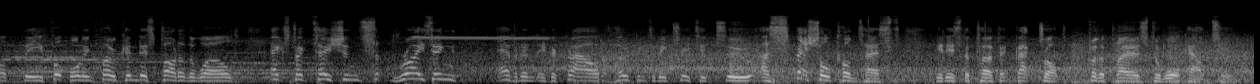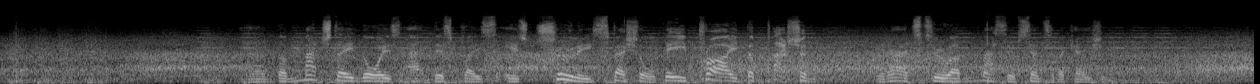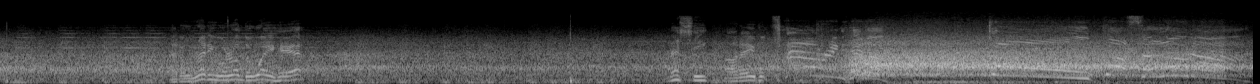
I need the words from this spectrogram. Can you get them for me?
of the footballing folk in this part of the world. Expectations rising, evidently the crowd hoping to be treated to a special contest. It is the perfect backdrop for the players to walk out to. And the matchday noise at this place is truly special. The pride, the passion, it adds to a massive sense of occasion. And already we're underway here. Messi unable. Towering header! Goal! Barcelona!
